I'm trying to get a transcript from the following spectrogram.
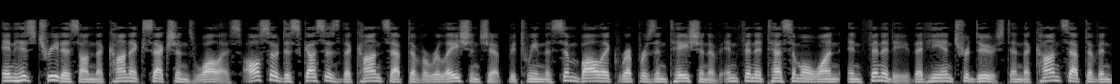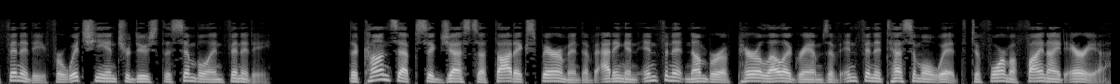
In his treatise on the conic sections Wallis also discusses the concept of a relationship between the symbolic representation of infinitesimal 1, infinity that he introduced and the concept of infinity for which he introduced the symbol infinity. The concept suggests a thought experiment of adding an infinite number of parallelograms of infinitesimal width to form a finite area.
